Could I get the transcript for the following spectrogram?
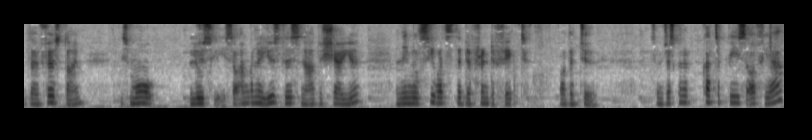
the first time is more loosely. So I'm going to use this now to show you and then we'll see what's the different effect of the two. So I'm just going to cut a piece off here.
